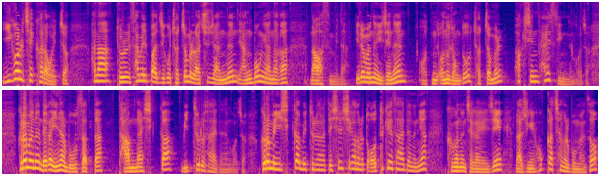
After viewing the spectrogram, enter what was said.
이걸 체크하라고 했죠. 하나 둘 3일 빠지고 저점을 낮추지 않는 양봉이 하나가 나왔습니다. 이러면은 이제는 어느 정도 저점을 확신할 수 있는 거죠. 그러면은 내가 이날 못 샀다. 다음날 시가 밑으로 사야 되는 거죠. 그러면 이 시가 밑으로 살 때 실시간으로 또 어떻게 사야 되느냐? 그거는 제가 이제 나중에 호가창을 보면서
